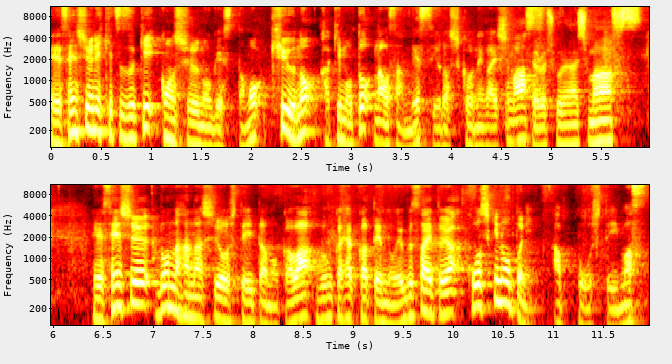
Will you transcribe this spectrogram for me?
えー、先週に引き続き今週のゲストも Q の柿本直さんです。よろしくお願いします。よろしくお願いします。えー、先週どんな話をしていたのかは文化百貨店のウェブサイトや公式ノートにアップをしています。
